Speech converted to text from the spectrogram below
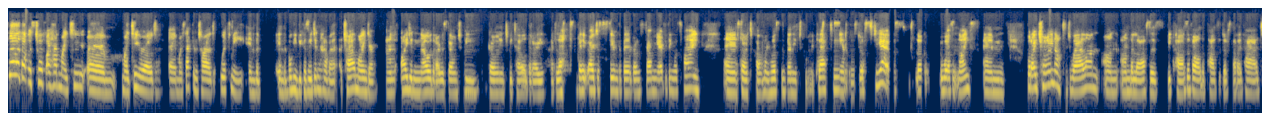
yeah, that was tough. I had my two, um, my two year old, uh, my second child with me in the in the buggy because we didn't have a, a childminder, and I didn't know that I was going to be mm. going to be told that I had lost. They, I just assumed that they were going to tell me everything was fine. And uh, so I had to call my husband, then he had to come and collect me. And it was just, yeah, it was, look, it wasn't nice. Um, but I try not to dwell on on on the losses because of all the positives that I've had.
